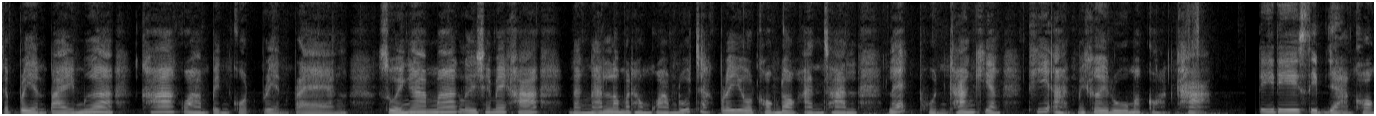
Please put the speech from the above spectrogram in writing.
จะเปลี่ยนไปเมื่อค่าความเป็นกรดเปลี่ยนแปลง สวยงามมากเลยใช่ไหมคะ ดังนั้นเรามาทำความรู้จักประโยชน์ของดอกอัญชัน และผลข้างเคียงที่อาจไม่เคยรู้มาก่อนค่ะดีๆ10 อย่างของ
